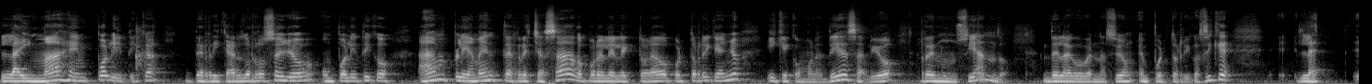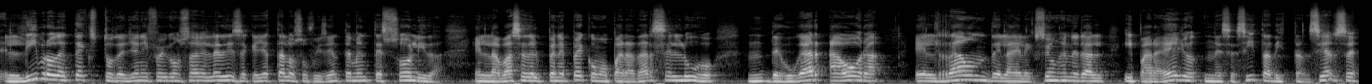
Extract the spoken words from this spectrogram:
la imagen política de Ricardo Rosselló, un político ampliamente rechazado por el electorado puertorriqueño y que, como les dije, salió renunciando de la gobernación en Puerto Rico. Así que eh, el libro de texto de Jennifer González le dice que ella está lo suficientemente sólida en la base del PNP como para darse el lujo de jugar ahora el round de la elección general y para ello necesita distanciarse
